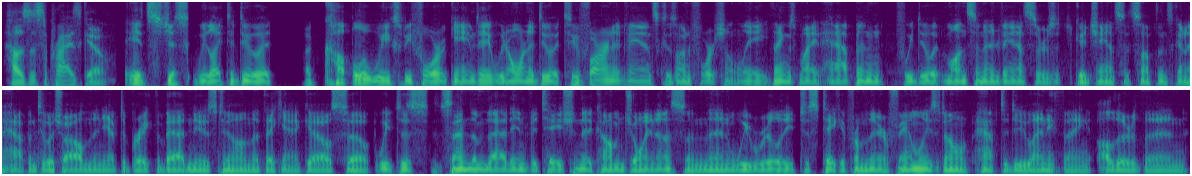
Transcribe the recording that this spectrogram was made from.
How's the surprise go? It's just, we like to do it a couple of weeks before game day. We don't want to do it too far in advance because unfortunately things might happen. If we do it months in advance, there's a good chance that something's going to happen to a child and then you have to break the bad news to them that they can't go. So we just send them that invitation to come join us and then we really just take it from there. Families don't have to do anything other than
